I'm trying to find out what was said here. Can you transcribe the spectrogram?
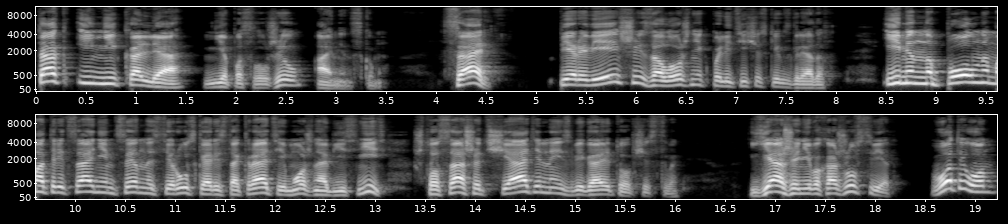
так и Николя не послужил Анинскому. Царь – первейший заложник политических взглядов. Именно полным отрицанием ценности русской аристократии можно объяснить, что Саша тщательно избегает общества. Я же не выхожу в свет. Вот и он.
